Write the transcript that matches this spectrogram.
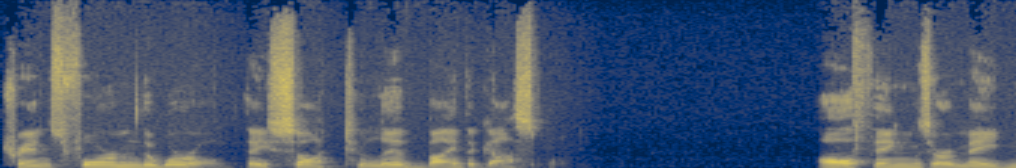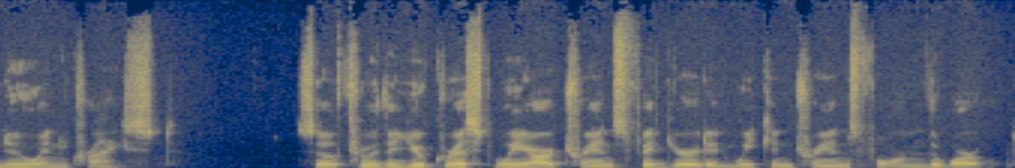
transformed the world. They sought to live by the gospel. All things are made new in Christ. So through the Eucharist, we are transfigured and we can transform the world.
